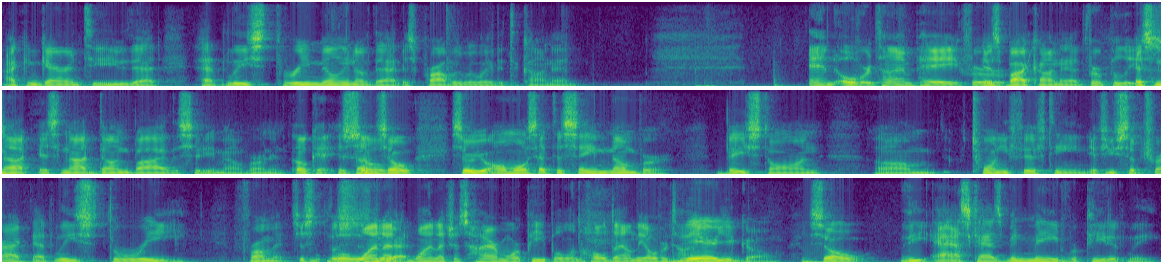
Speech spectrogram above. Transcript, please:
I can guarantee you that at least three million of that is probably related to Con Ed. And overtime pay for It's by Con Ed. for police. It's not it's not done by the city of Mount Vernon. okay. It's So, not, so so you're almost at the same number based on um, 2015. If you subtract at least three from it, just well, just why not why not just hire more people and hold down the overtime? There you go. So the ask has been made repeatedly.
